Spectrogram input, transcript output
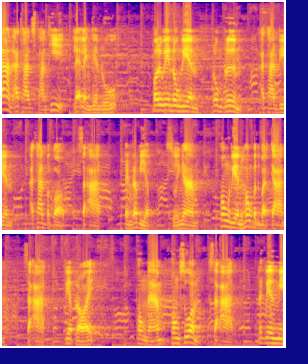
ด้านอาคารสถานที่และแหล่งเรียนรู้ บริเวณโรงเรียน ร่มรื่น อาคารเรียน อาคารประกอบ สะอาด เป็นระเบียบ สวยงาม ห้องเรียนห้องปฏิบัติการ สะอาด เรียบร้อย ห้องน้ำห้องส้วม สะอาด นักเรียนมี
